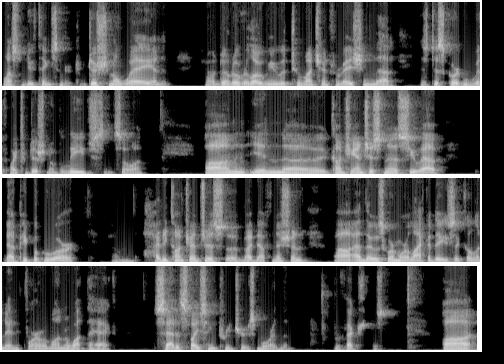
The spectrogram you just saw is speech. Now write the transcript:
wants to do things in a traditional way and you know don't overload me with too much information that is discordant with my traditional beliefs and so on. Um, in uh, conscientiousness, you have uh, people who are um, highly conscientious uh, by definition, uh, and those who are more lackadaisical and informal and what the heck, satisficing creatures more than perfectionists. Uh,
